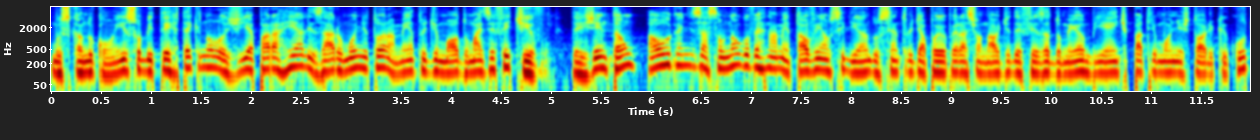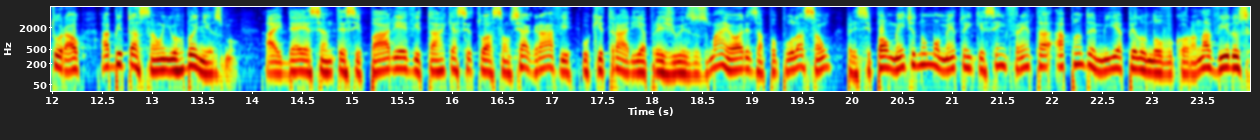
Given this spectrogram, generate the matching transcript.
buscando com isso obter tecnologia para realizar o monitoramento de modo mais efetivo. Desde então, a organização não governamental vem auxiliando Centro de Apoio Operacional de Defesa do Meio Ambiente, Patrimônio Histórico e Cultural, Habitação e Urbanismo. A ideia é se antecipar e evitar que a situação se agrave, o que traria prejuízos maiores à população, principalmente no momento em que se enfrenta a pandemia pelo novo coronavírus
